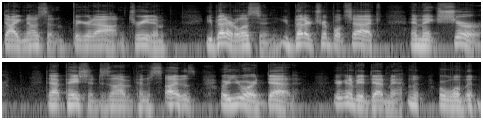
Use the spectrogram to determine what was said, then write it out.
diagnose it and figure it out and treat him, you better listen. You better triple check and make sure that patient does not have appendicitis or you are dead. You're going to be a dead man or woman.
